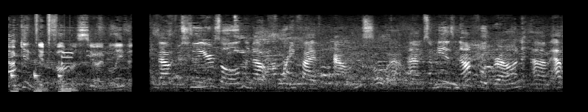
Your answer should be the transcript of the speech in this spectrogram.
Babe. I mean, I'm getting good photos too. I believe it. about two years old and about 45 pounds. Oh Um, so he is not full grown. Um, at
